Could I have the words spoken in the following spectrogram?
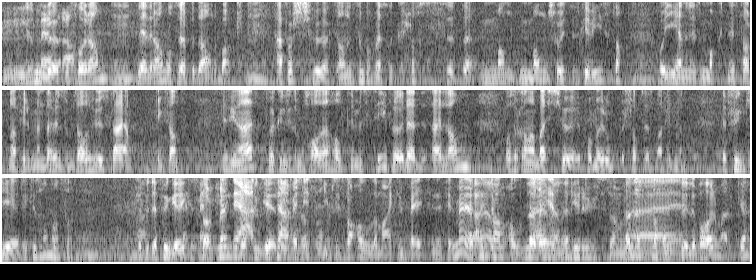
liksom løper foran, Mm. leder han, og så løper damene bak. Her forsøker han liksom på mest sånn klossete, man, vis da, Mm. å gi henne liksom makten i starten av filmen. Det er hun som betaler husleia. ikke sant? De tingene her, For å kunne liksom ha det en halvtimes tid for å redde seg i land, og så kan han bare kjøre på med rumpeshot resten av filmen. Det fungerer ikke sånn, altså. Det, det fungerer ikke Star Trek. Men, men det er, synes jeg er veldig typisk for alle Michael Bay sine filmer. Jeg Ja, ja. han alltid er er det helt grusom Det er nesten hans eh, lille varemerke.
